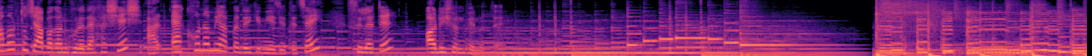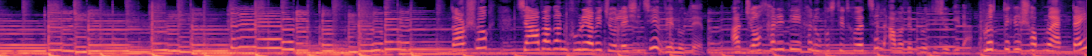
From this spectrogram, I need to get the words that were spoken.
আমার তো চা বাগান ঘুরে দেখা শেষ, আর এখন আমি আপনাদেরকে নিয়ে যেতে চাই সিলেটের অডিশন ভেন্যুতে চা বাগান ঘুরে আমি চলে এসেছি ভেনুতে। আর যথারীতি এখানে উপস্থিত হয়েছেন আমাদের প্রতিযোগীরা। প্রত্যেকের স্বপ্ন একটাই,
